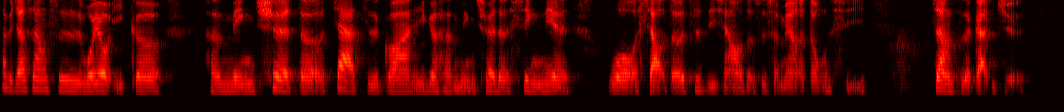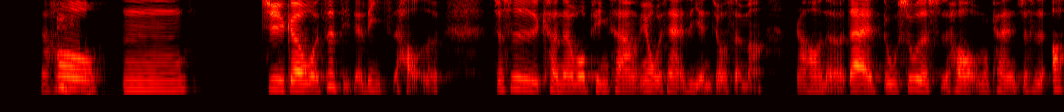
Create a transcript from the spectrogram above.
它比较像是我有一个很明确的价值观，一个很明确的信念，我晓得自己想要的是什么样的东西，这样子的感觉。然后，嗯，举个我自己的例子好了，就是可能我平常因为我现在也是研究生嘛，然后呢，在读书的时候，我们可能就是哦。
